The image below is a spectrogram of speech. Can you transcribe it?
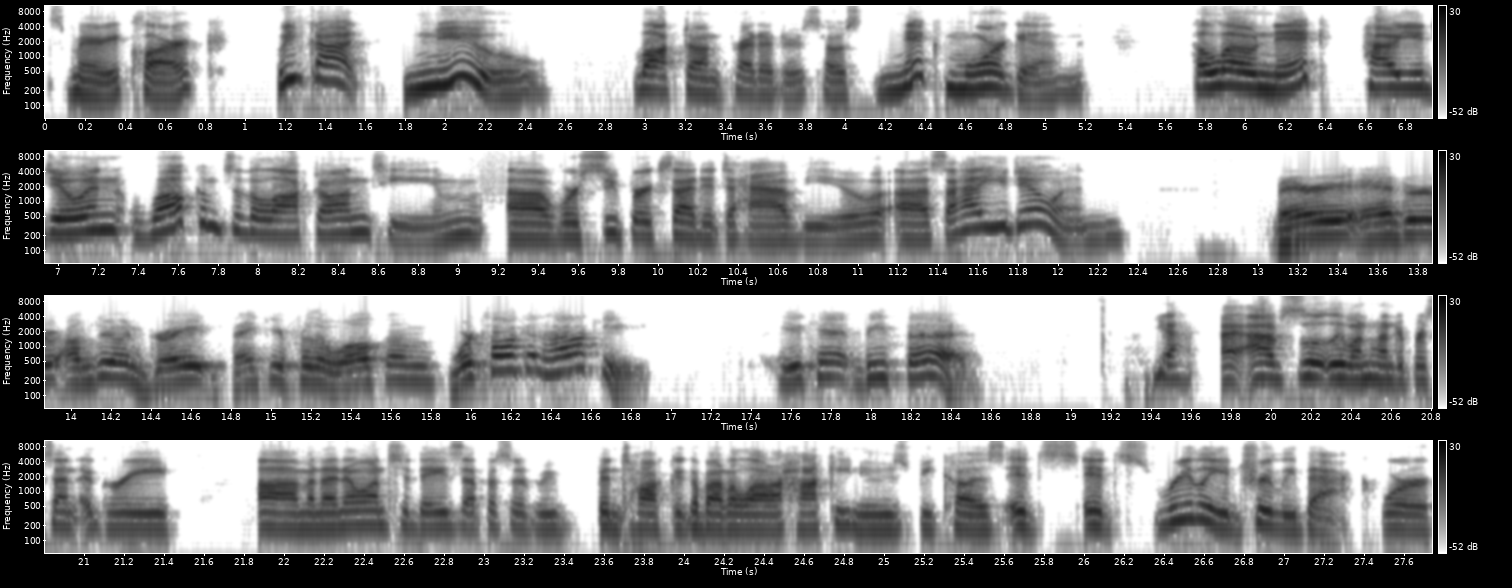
it's Mary Clarke. We've got new Locked On Predators host Nick Morgan. Hello, Nick. How you doing? Welcome to the Locked On team. Uh, we're super excited to have you. Uh, so, how you doing? Mary, Andrew, I'm doing great. Thank you for the welcome. We're talking hockey. You can't beat that. Yeah, I absolutely 100% agree. Um, and I know on today's episode we've been talking about a lot of hockey news because it's it's really and truly back. We're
